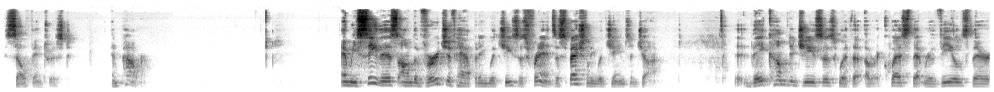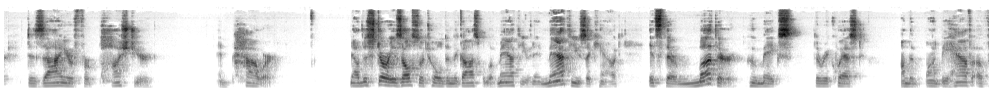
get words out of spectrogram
self interest and power. And we see this on the verge of happening with Jesus' friends, especially with James and John. They come to Jesus with a, a request that reveals their desire for posture and power. Now, this story is also told in the Gospel of Matthew, and in Matthew's account, it's their mother who makes the request on, the, on behalf of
